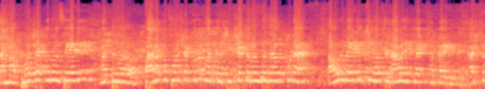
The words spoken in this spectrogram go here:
ನಮ್ಮ ಪೋಷಕರು ಸೇರಿ ಮತ್ತು ಪಾಲಕ ಪೋಷಕರು ಮತ್ತು ಶಿಕ್ಷಕರು ಕೂಡ ಅವ್ರ ವೇಗಕ್ಕೆ ಇವತ್ತು ನಾವು ಹೆಚ್ಚಾಗಬೇಕಾಗಿದೆ ಅಷ್ಟು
